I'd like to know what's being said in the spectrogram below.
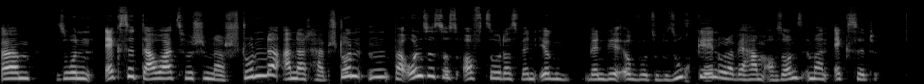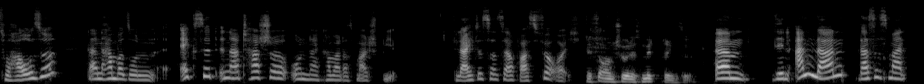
Ähm, so ein Exit dauert zwischen einer Stunde, anderthalb Stunden. Bei uns ist es oft so, dass wenn, irgend, wenn wir irgendwo zu Besuch gehen oder wir haben auch sonst immer ein Exit zu Hause, dann haben wir so ein Exit in der Tasche und dann kann man das mal spielen. Vielleicht ist das ja auch was für euch. Ist auch ein schönes Mitbringsel. Ähm, den anderen, das ist mein,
